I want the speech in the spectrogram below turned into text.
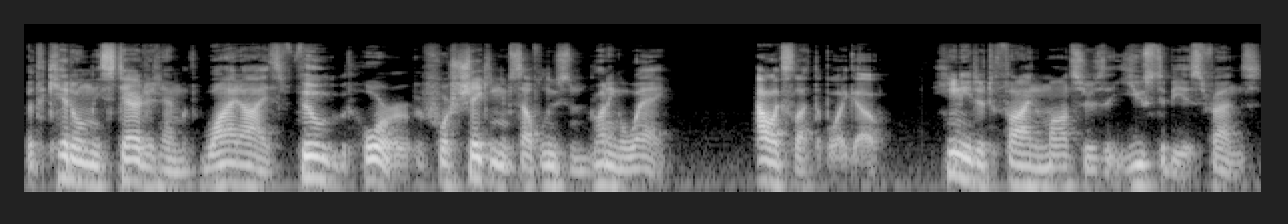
but the kid only stared at him with wide eyes filled with horror before shaking himself loose and running away. Alex let the boy go. He needed to find the monsters that used to be his friends,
